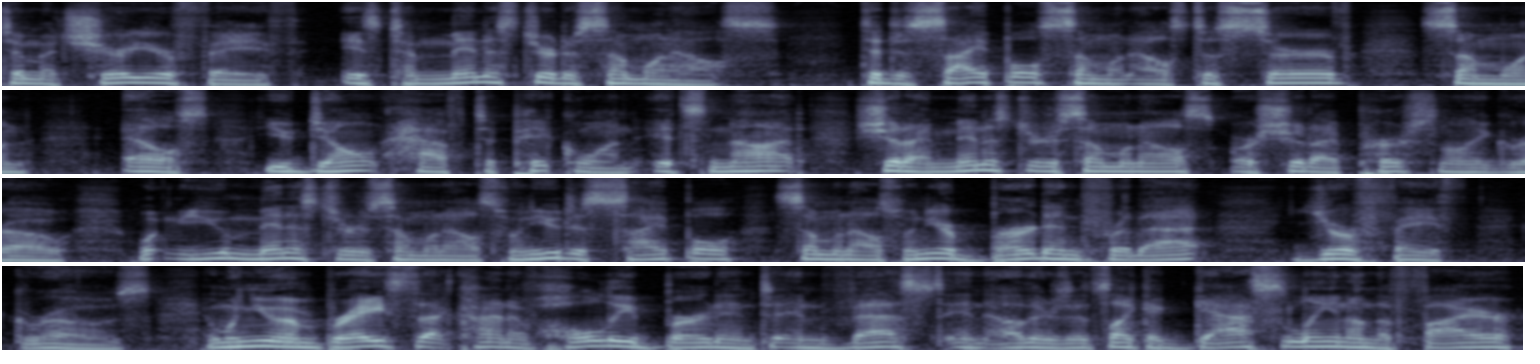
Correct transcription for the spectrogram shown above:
to mature your faith is to minister to someone else, to disciple someone else, to serve someone else. You don't have to pick one. It's not should I minister to someone else or should I personally grow? When you minister to someone else, when you disciple someone else, when you're burdened for that, your faith grows. And when you embrace that kind of holy burden to invest in others, it's like a gasoline on the fire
